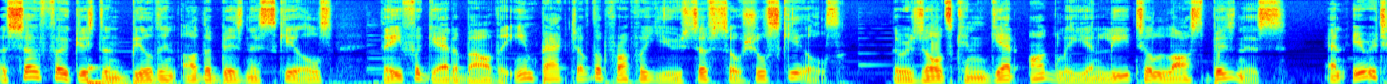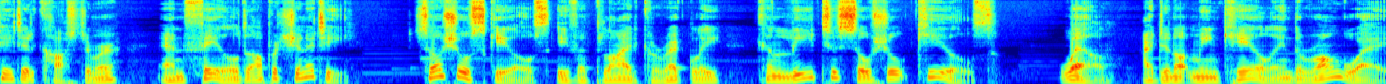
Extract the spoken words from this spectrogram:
are so focused on building other business skills, they forget about the impact of the proper use of social skills. The results can get ugly and lead to lost business, an irritated customer, and failed opportunity. Social skills, if applied correctly, can lead to social kills. Well, I do not mean kill in the wrong way.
